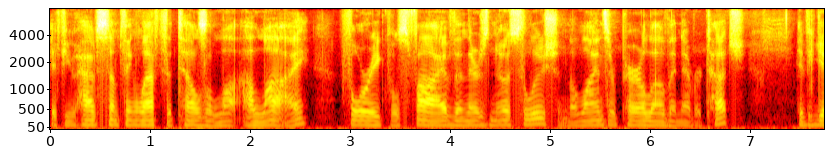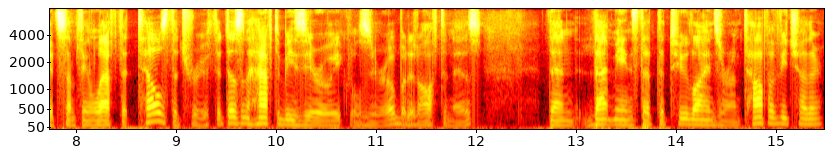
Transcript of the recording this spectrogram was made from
If you have something left that tells a, li a lie, 4 equals 5, then there's no solution. The lines are parallel, they never touch. If you get something left that tells the truth, it doesn't have to be 0 equals 0, but it often is, then that means that the two lines are on top of each other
